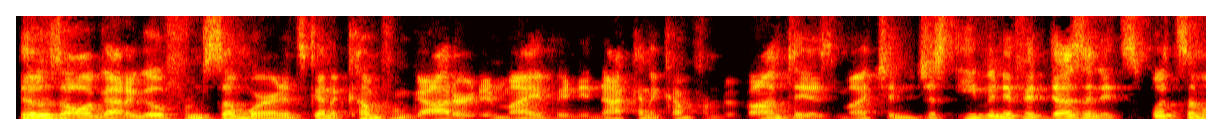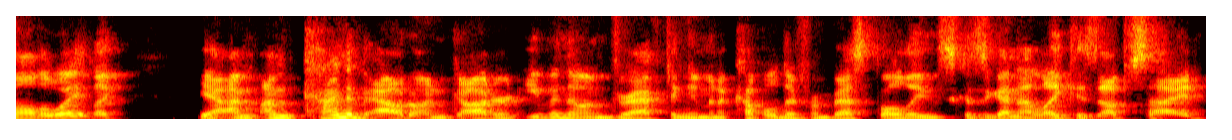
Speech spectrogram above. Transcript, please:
those all got to go from somewhere, and it's going to come from Goedert, in my opinion. Not going to come from DeVonta as much. And just even if it doesn't, it splits them all the way. Like, yeah, I'm I'm kind of out on Goedert, even though I'm drafting him in a couple different best ball leagues because again, I like his upside.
